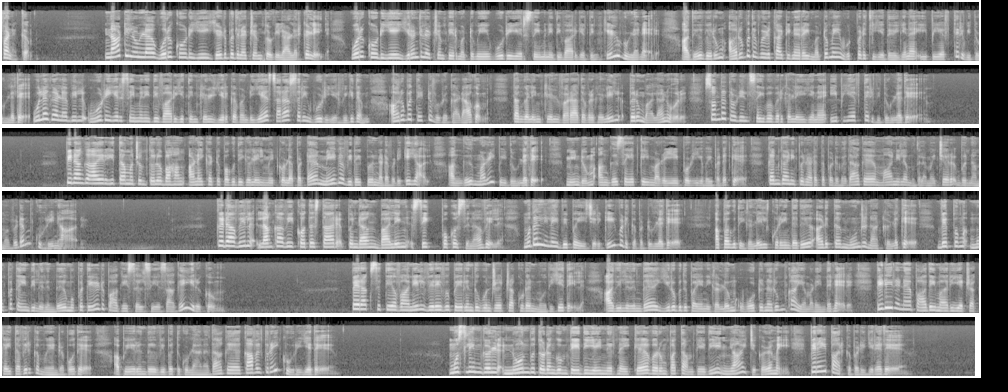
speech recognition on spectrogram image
வணக்கம். நாட்டில் உள்ள ஒரு கோடியே எழுபது லட்சம் தொழிலாளர்களில் ஒரு கோடியே இரண்டு லட்சம் பேர் மட்டுமே ஊழியர் சேமநிதி வாரியத்தின் கீழ் உள்ளனர். அது வெறும் அறுபது விழுக்காட்டினரை மட்டுமே உட்படுத்தியது என இபிஎஃப் தெரிவித்துள்ளது. உலக அளவில் ஊழியர் சேமநிதி வாரியத்தின் கீழ் இருக்க வேண்டிய சராசரி ஊழியர் விகிதம் அறுபத்தெட்டு விழுக்காடாகும். தங்களின் கீழ் வராதவர்களில் பெரும்பாலானோர் சொந்த தொழில் செய்பவர்களே என இபிஎஃப் தெரிவித்துள்ளது. பினாங்கு ஆயிரஹித்தா மற்றும் தொலுபஹாங் அணைக்கட்டு பகுதிகளில் மேற்கொள்ளப்பட்ட மேக விதைப்பு நடவடிக்கையால் அங்கு மழை பெய்துள்ளது. மீண்டும் அங்கு செயற்கை மழையை பொழிய வைப்பதற்கு கண்காணிப்பு நடத்தப்படுவதாக மாநில முதலமைச்சர் பிர்னாமவிடம் கூறினார். கடாவில் லங்காவி கோத்தஸ்தார் பிண்டாங் பாலிங் சிக் பொகோசினாவில் முதல்நிலை வெப்ப எச்சரிக்கை விடுக்கப்பட்டுள்ளது. அப்பகுதிகளில் குறைந்தது அடுத்த மூன்று நாட்களுக்கு வெப்பம் முப்பத்தைந்திலிருந்து முப்பத்தேழு பாகை செல்சியஸாக இருக்கும். பெராக்சித்தியவானில் விரைவு பேருந்து ஒன்று ட்ரக்குடன் மோதியதில் அதிலிருந்த இருபது பயணிகளும் ஓட்டுநரும் காயமடைந்தனர். திடீரென பாதை மாறிய ட்ரக்கை தவிர்க்க முயன்றபோது அப்பேருந்து விபத்துக்குள்ளானதாக காவல்துறை கூறியது. முஸ்லிம்கள் நோன்பு தொடங்கும் தேதியை நிர்ணயிக்க வரும் பத்தாம் தேதி ஞாயிற்றுக்கிழமை. பிறை பார்க்கப்படுகிறது.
